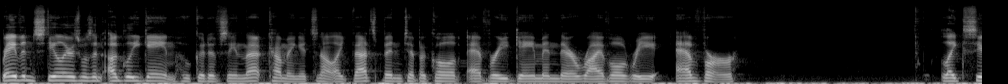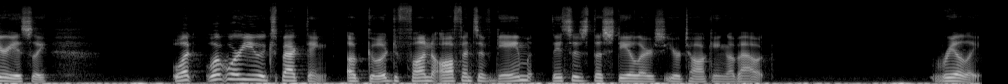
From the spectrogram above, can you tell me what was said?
Ravens Steelers was an ugly game. Who could have seen that coming? It's not like that's been typical of every game in their rivalry ever. Like, seriously. What what were you expecting? A good, fun offensive game? This is the Steelers you're talking about. Really?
